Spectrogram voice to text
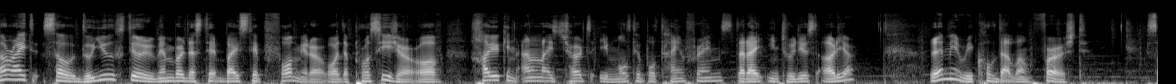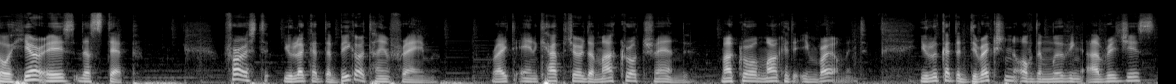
Alright, so do you still remember the step-by-step -step formula or the procedure of how you can analyze charts in multiple time frames that I introduced earlier? Let me recall that one first. So here is the step. First, you look at the bigger time frame, right, and capture the macro trend, macro market environment. You look at the direction of the moving averages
